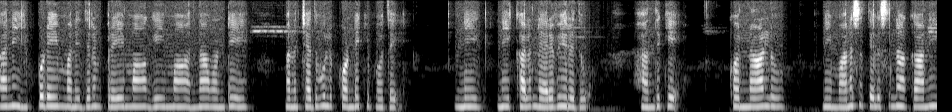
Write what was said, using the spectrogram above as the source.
కానీ ఇప్పుడే మన ఇద్దరం ప్రేమ గీమ అన్నామంటే మన చదువులు కొండెక్కిపోతాయి నీ నీ కళ నెరవేరదు. అందుకే కొన్నాళ్ళు నీ మనసు తెలిసినా కానీ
